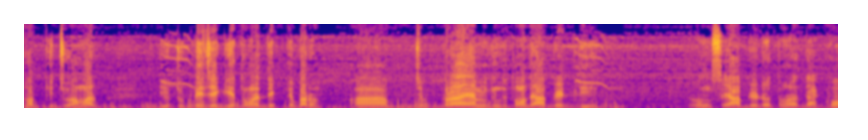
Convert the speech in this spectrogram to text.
সব কিছু আমার ইউটিউব পেজে গিয়ে তোমরা দেখতে পারো। যে প্রায় আমি কিন্তু তোমাদের আপডেট দিই, এবং সেই আপডেটও তোমরা দেখো।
